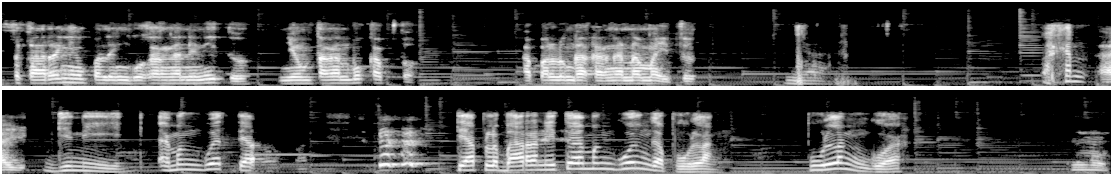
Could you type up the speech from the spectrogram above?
sekarang yang paling gua kangenin itu nyium tangan bokap toh. Apa lu nggak kangen sama itu? Iya. Lah kan gini, emang gue tiap tiap lebaran itu emang gue nggak pulang. Pulang gue Hmm.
